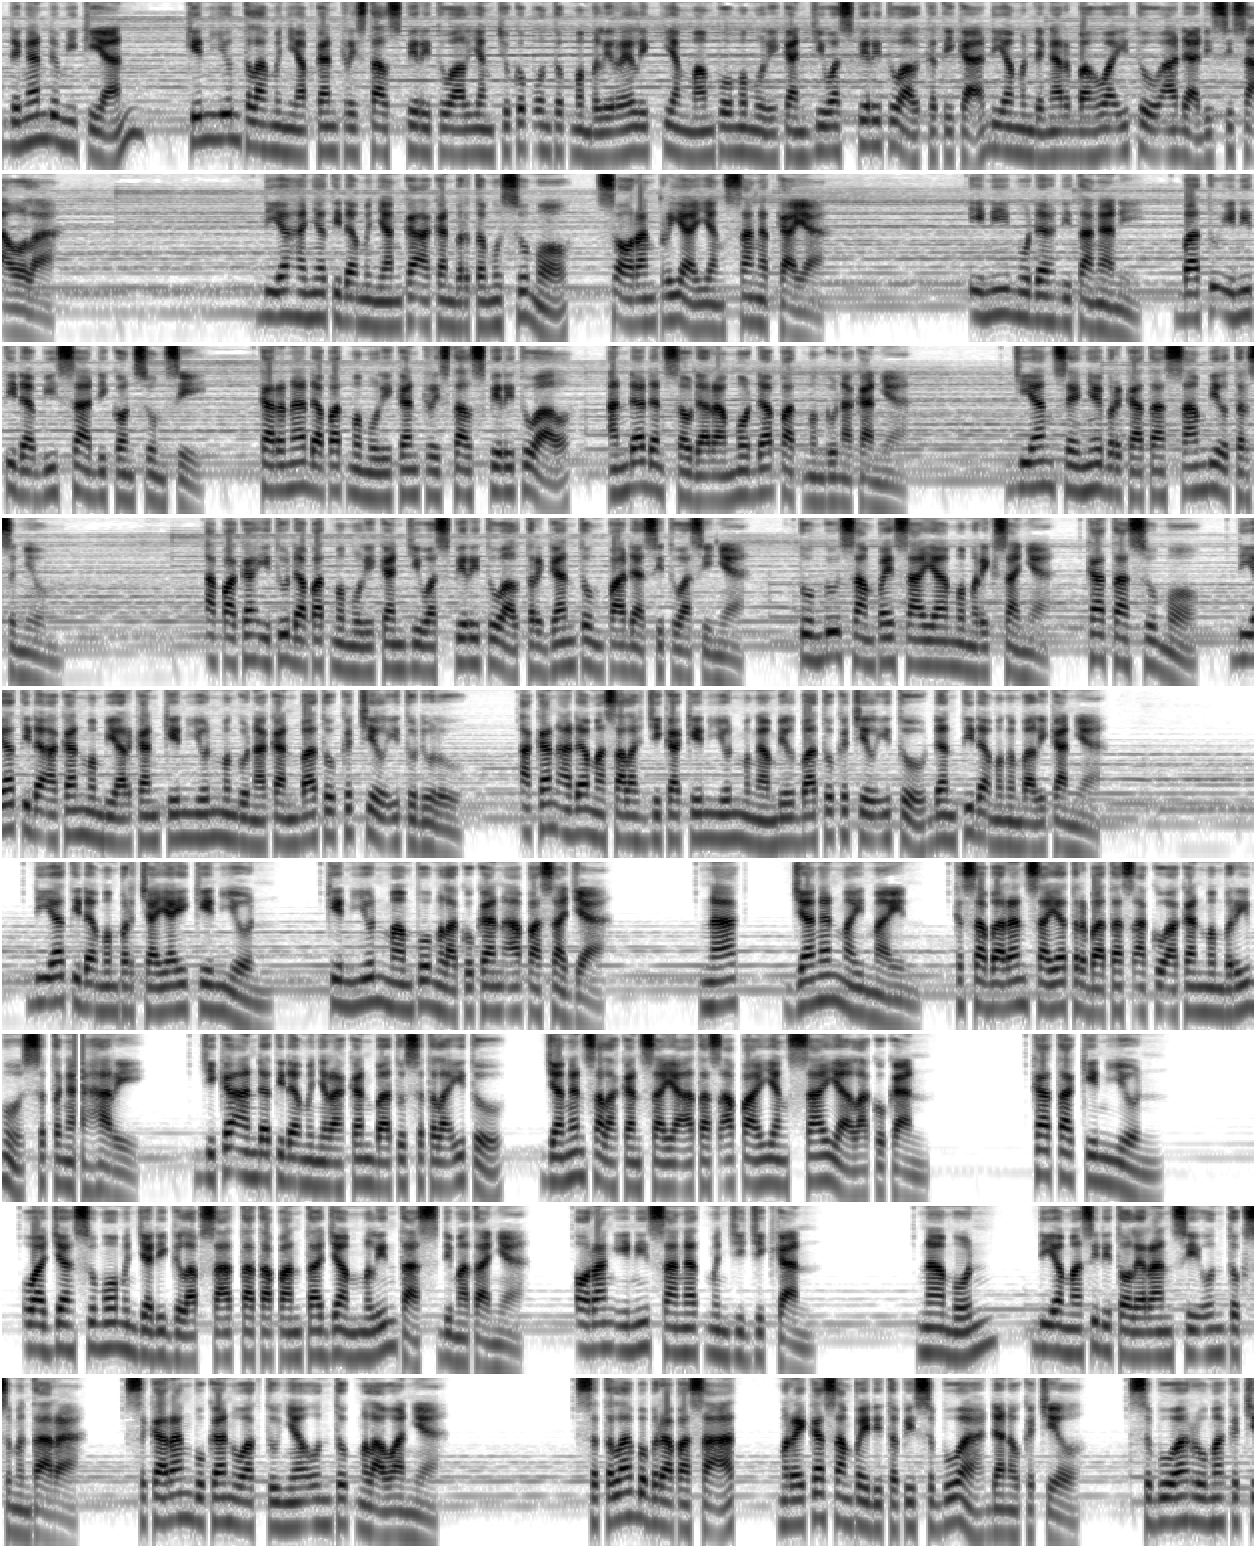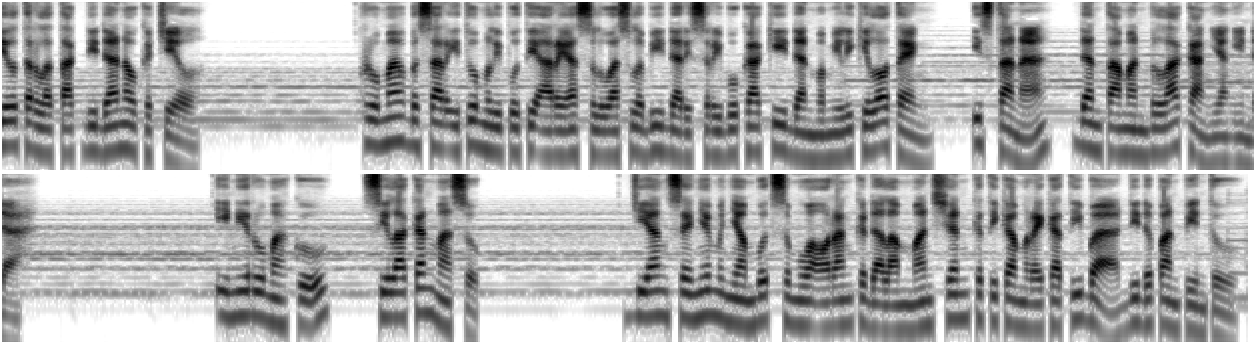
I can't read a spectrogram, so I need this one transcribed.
Dengan demikian, Qin Yun telah menyiapkan kristal spiritual yang cukup untuk membeli relik yang mampu memulihkan jiwa spiritual ketika dia mendengar bahwa itu ada di sisa aula. Dia hanya tidak menyangka akan bertemu Sumo, seorang pria yang sangat kaya. Ini mudah ditangani. Batu ini tidak bisa dikonsumsi. Karena dapat memulihkan kristal spiritual, Anda dan saudaramu dapat menggunakannya. Jiang Senye berkata sambil tersenyum. Apakah itu dapat memulihkan jiwa spiritual tergantung pada situasinya. Tunggu sampai saya memeriksanya, kata Sumo. Dia tidak akan membiarkan Qin Yun menggunakan batu kecil itu dulu. Akan ada masalah jika Qin Yun mengambil batu kecil itu dan tidak mengembalikannya. Dia tidak mempercayai Qin Yun. Qin Yun mampu melakukan apa saja. Nak, jangan main-main. Kesabaran saya terbatas aku akan memberimu setengah hari. Jika Anda tidak menyerahkan batu setelah itu, jangan salahkan saya atas apa yang saya lakukan. Kata Qin Yun. Wajah Sumo menjadi gelap saat tatapan tajam melintas di matanya. Orang ini sangat menjijikkan. Namun, dia masih ditoleransi untuk sementara. Sekarang bukan waktunya untuk melawannya. Setelah beberapa saat, mereka sampai di tepi sebuah danau kecil. Sebuah rumah kecil terletak di danau kecil. Rumah besar itu meliputi area seluas lebih dari seribu kaki dan memiliki loteng, istana, dan taman belakang yang indah. Ini rumahku, silakan masuk. Jiang Senye menyambut semua orang ke dalam mansion ketika mereka tiba di depan pintu.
